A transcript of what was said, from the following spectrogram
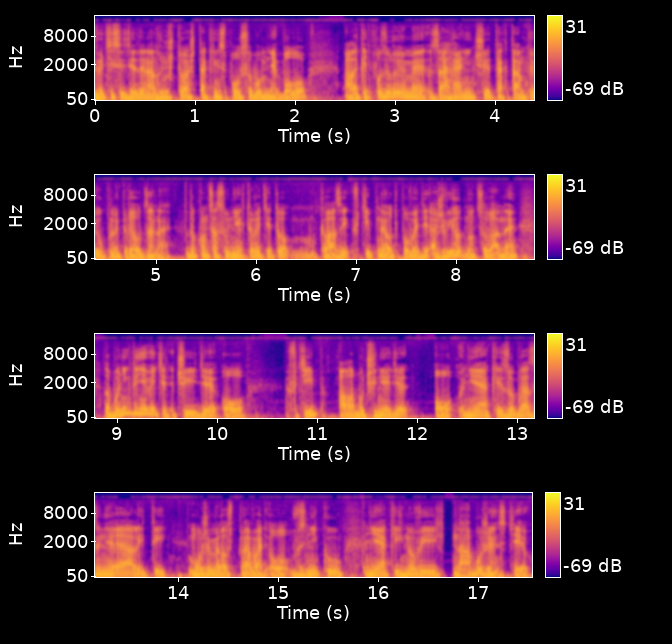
2011 už to až takým spôsobom nebolo, ale keď pozorujeme zahraničie, tak tam to je úplne prirodzené. Dokonca sú niektoré tieto kvázi vtipné odpovede až vyhodnocované, lebo nikdy neviete, či ide o vtip, alebo či nejde o nejaké zobrazenie reality. Môžeme rozprávať o vzniku nejakých nových náboženstiev.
